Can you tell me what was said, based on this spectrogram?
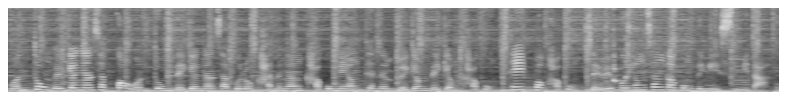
원통 외경 연삭과 원통 내경 연삭으로 가능한 가공의 형태는 외경 내경 가공, 테이퍼 가공, 내외부 형상 가공 등이 있습니다.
